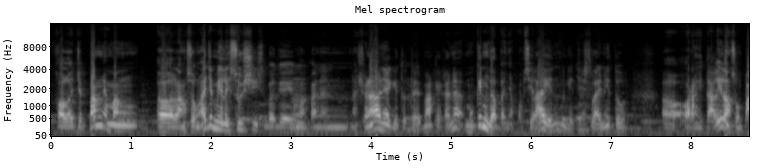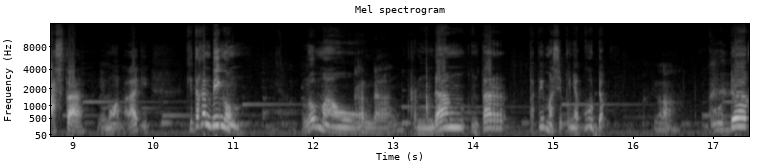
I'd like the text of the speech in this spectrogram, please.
Kalau Jepang emang eh, langsung aja milih sushi sebagai makanan nasionalnya gitu trademark karena mungkin nggak banyak opsi lain gitu Iya. selain itu. Eh, orang Italia langsung pasta ya mau apa lagi. Kita kan bingung. Lo mau Rendang. rendang ntar tapi masih punya gudeg. Ah. gudeg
